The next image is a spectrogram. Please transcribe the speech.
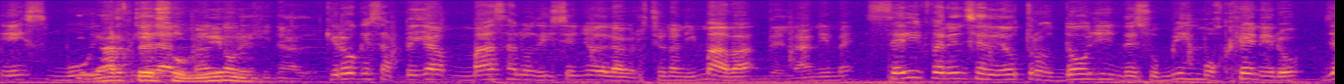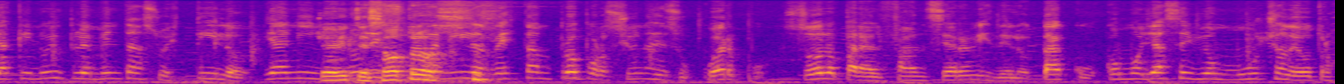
Es muy El arte es sublime. original. Creo que se apega más a los diseños de la versión animada del anime. Se diferencia de otros doujin de su mismo género, ya que no implementan su estilo. Y a ¿Qué no ni le restan proporciones de su cuerpo, solo para el fanservice del otaku, como ya se vio mucho de otros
